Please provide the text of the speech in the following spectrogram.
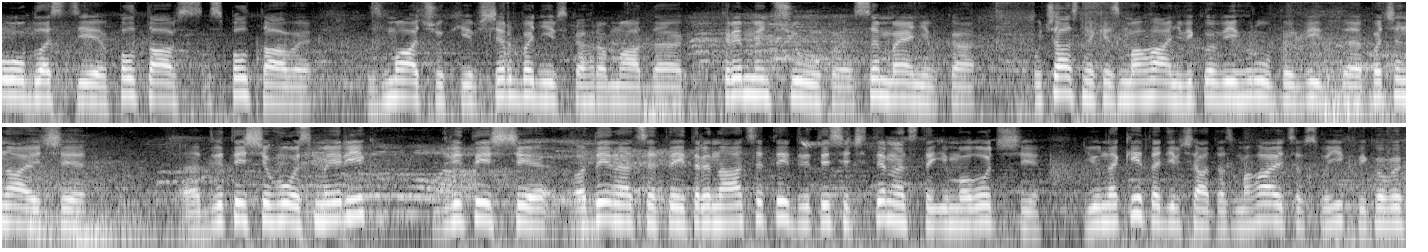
області, Полтавс, з Полтави, з Мачухів, Щербанівська громада, Кременчуг, Семенівка. Учасники змагань вікові групи від е, починаючи е, 2008 рік, 2011, 13, 2014 і молодші юнаки та дівчата змагаються в своїх вікових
